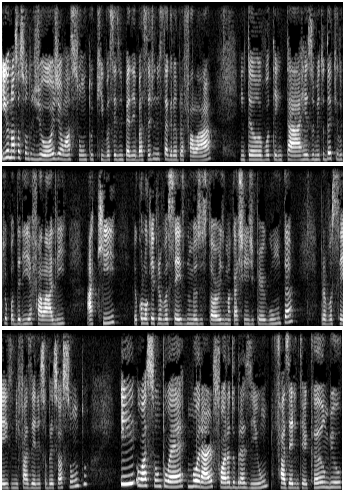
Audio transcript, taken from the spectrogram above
E o nosso assunto de hoje é um assunto que vocês me pedem bastante no Instagram para falar, então eu vou tentar resumir tudo aquilo que eu poderia falar ali, aqui. Eu coloquei para vocês nos meus stories uma caixinha de pergunta para vocês me fazerem sobre esse assunto. E o assunto é morar fora do Brasil, fazer intercâmbio,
